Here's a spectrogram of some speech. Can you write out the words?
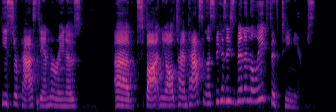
he surpassed Dan Marino's uh, spot in the all time passing list because he's been in the league 15 years.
